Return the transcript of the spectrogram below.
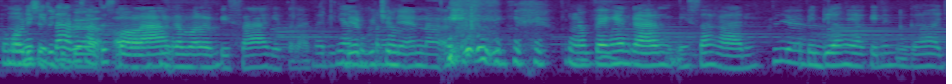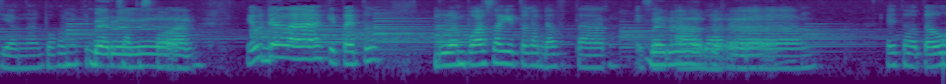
pokoknya di situ kita harus juga. satu sekolah, Oh, nggak boleh pisah gitu kan. Tadinya Biar aku pernah, bucinnya enak pernah pengen kan misah kan. Iya tapi dia ngeyakinin enggak jangan pokoknya kita Bareng. satu sekolah ya udahlah kita itu bulan puasa gitu kan daftar SMA Bareng. bareng, eh tahu-tahu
